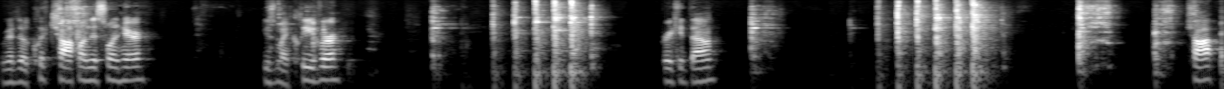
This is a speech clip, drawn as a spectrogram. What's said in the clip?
We're gonna do a quick chop on this one here. Use my cleaver. Break it down. Chop.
